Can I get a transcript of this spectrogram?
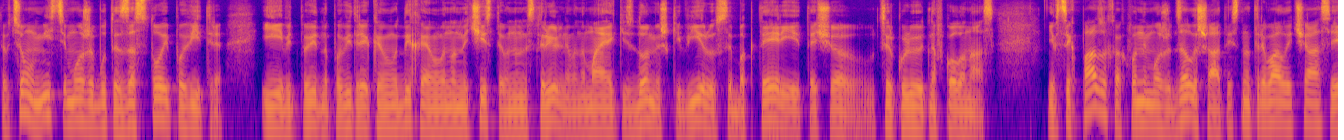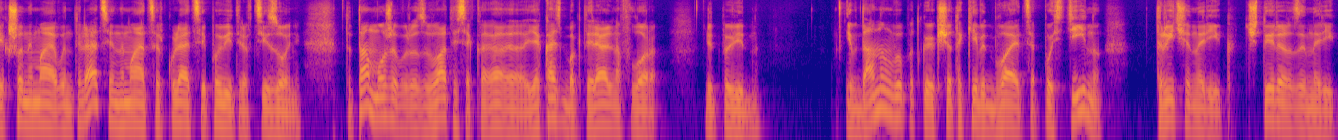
то в цьому місці може бути застой повітря. І відповідно повітря, яке ми дихаємо, воно не чисте, воно не стерильне, воно має якісь домішки, віруси, бактерії, те, що циркулюють навколо нас. І в цих пазухах вони можуть залишатись на тривалий час. І якщо немає вентиляції, немає циркуляції повітря в цій зоні, то там може розвиватися якась бактеріальна флора, відповідно. І в даному випадку, якщо таке відбувається постійно, тричі на рік, чотири рази на рік,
